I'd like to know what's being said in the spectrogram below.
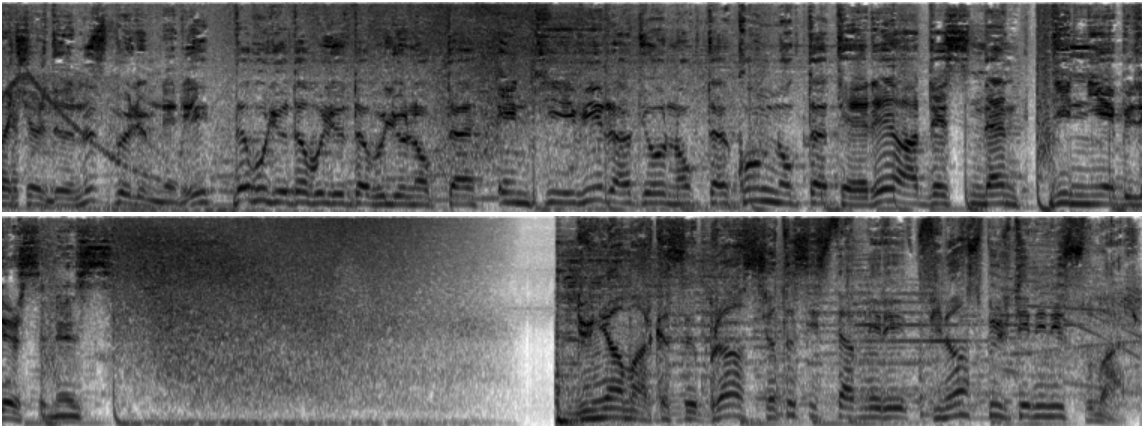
Kaçırdığınız bölümleri www.ntvradio.com.tr adresinden dinleyebilirsiniz. Dünya markası Bras çatı sistemleri finans bültenini sunar.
